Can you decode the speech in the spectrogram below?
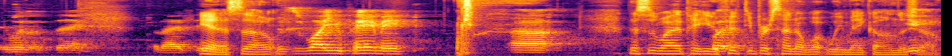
It was a thing that I did. Yeah, so This is why you pay me. Uh, this is why I pay you 50% of what we make on the you, show.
